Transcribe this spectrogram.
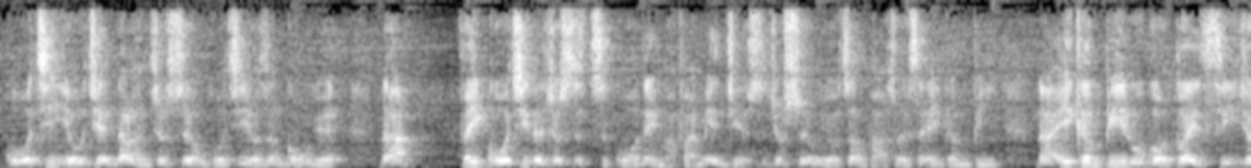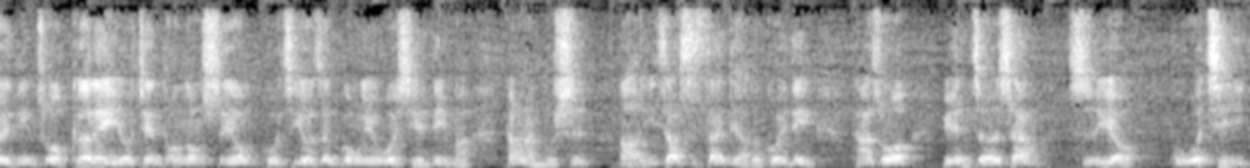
国际邮件当然就适用国际邮政公约。那非国际的就是指国内嘛，反面解释就适用邮政法，所以是 A 跟 B。那 A 跟 B 如果对，C 就一定错。各类邮件通通适用国际邮政公约或协定吗？当然不是啊。依照十三条的规定，他说原则上只有国际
